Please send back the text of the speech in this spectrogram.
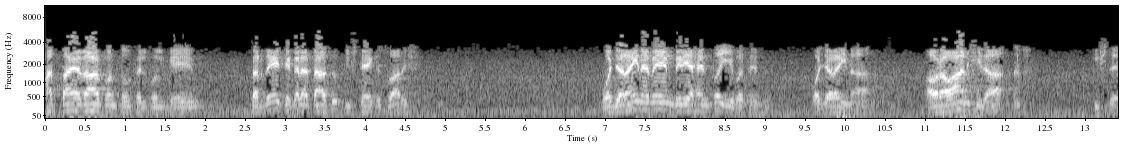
حتا ادا کن تم فل فل کے تردے چکل تاسو کشتے کے سوارش۔ و جرائن بریحن تو یہ بتن اور روان شدہ کشتے۔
